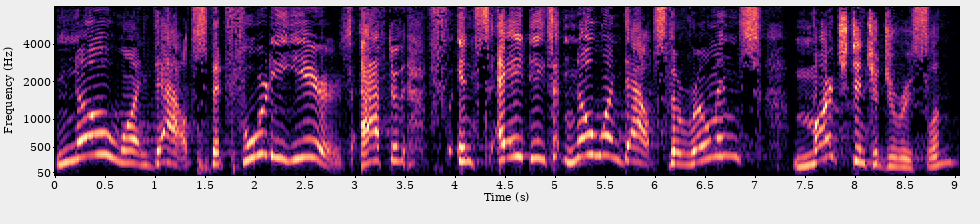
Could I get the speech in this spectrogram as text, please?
no one doubts that 40 years after, in AD, no one doubts the Romans marched into Jerusalem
